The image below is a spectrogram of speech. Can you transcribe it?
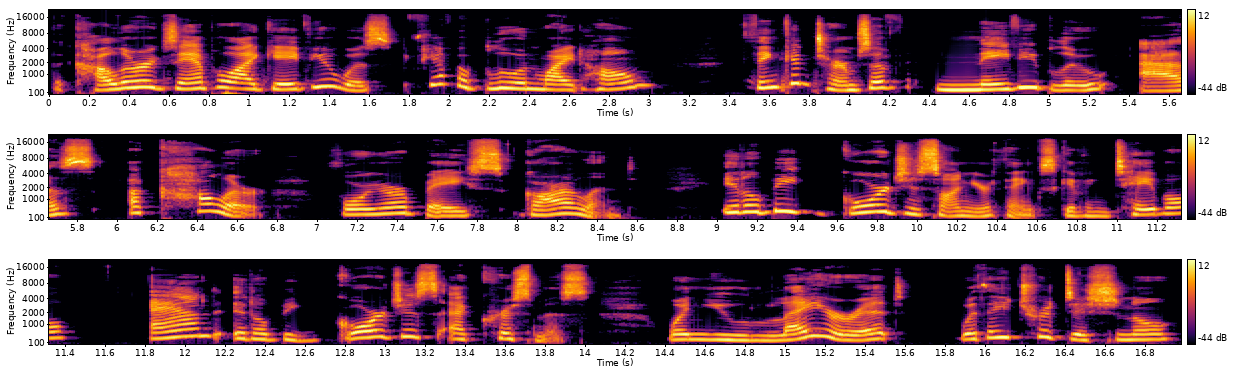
The color example I gave you was if you have a blue and white home, think in terms of navy blue as a color for your base garland. It'll be gorgeous on your Thanksgiving table and it'll be gorgeous at Christmas when you layer it with a traditional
